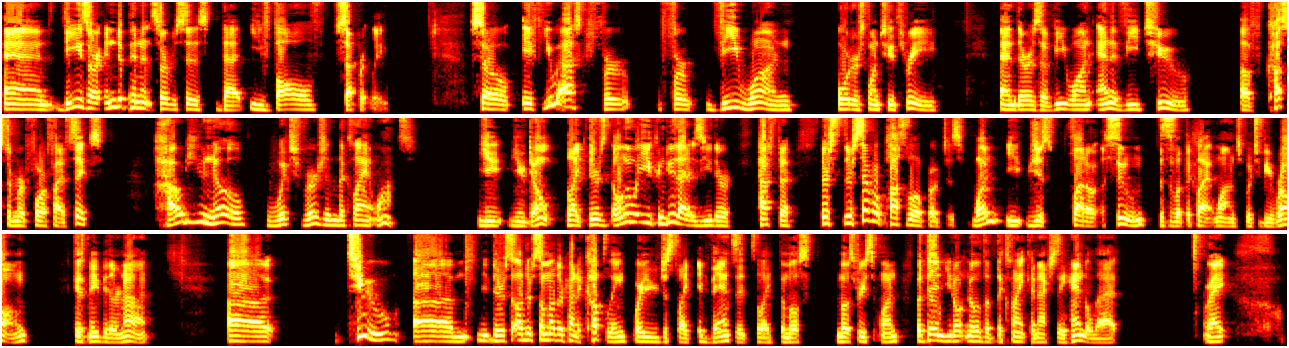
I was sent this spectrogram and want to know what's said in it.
And these are independent services that evolve separately. So if you ask for for V1 orders one, two, three, and there's a V1 and a V2 of customer 456, how do you know which version the client wants? You you don't. Like there's the only way you can do that is either have to there's there's several possible approaches. One, you just flat out assume this is what the client wants, which would be wrong, because maybe they're not. Uh two, um, there's other some other kind of coupling where you just like advance it to like the most most recent one, but then you don't know that the client can actually handle that, right?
